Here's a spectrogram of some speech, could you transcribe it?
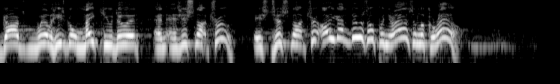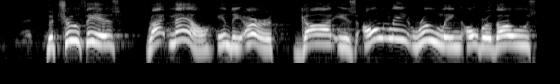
God's will, He's going to make you do it, and, and it's just not true. It's just not true. All you got to do is open your eyes and look around. The truth is, right now in the earth, God is only ruling over those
